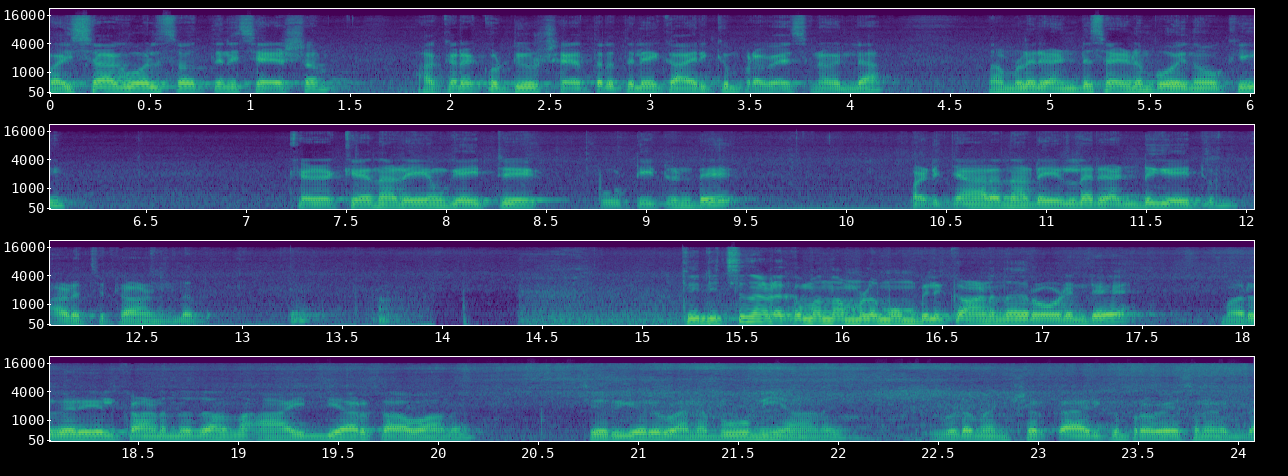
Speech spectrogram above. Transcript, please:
വൈശാഖോത്സവത്തിന് ശേഷം അക്കരക്കൊട്ടിയൂർ ക്ഷേത്രത്തിലേക്ക് ക്ഷേത്രത്തിലേക്കായിരിക്കും പ്രവേശനമില്ല. നമ്മൾ രണ്ട് സൈഡും പോയി നോക്കി. കിഴക്കേ നടയും ഗേറ്റ് പൂട്ടിയിട്ടുണ്ട്. പടിഞ്ഞാറ് നടയുള്ള രണ്ട് ഗേറ്റും അടച്ചിട്ടാണുള്ളത്. തിരിച്ച് നടക്കുമ്പോൾ നമ്മൾ മുമ്പിൽ കാണുന്ന റോഡിന്റെ മറുകരയിൽ കാണുന്നത് ആയില്യാർ കാവാണ് ചെറിയൊരു വനഭൂമിയാണ്. ഇവിടെ മനുഷ്യർക്കാർക്കും പ്രവേശനമില്ല.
